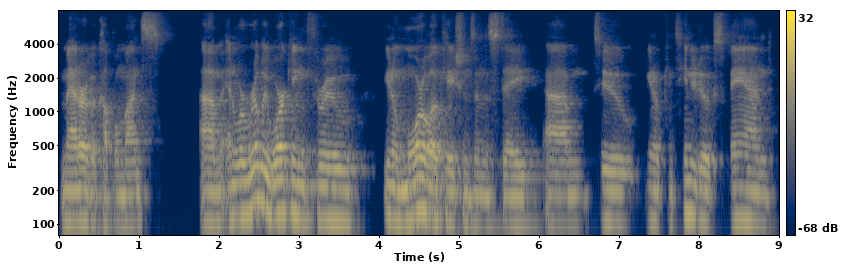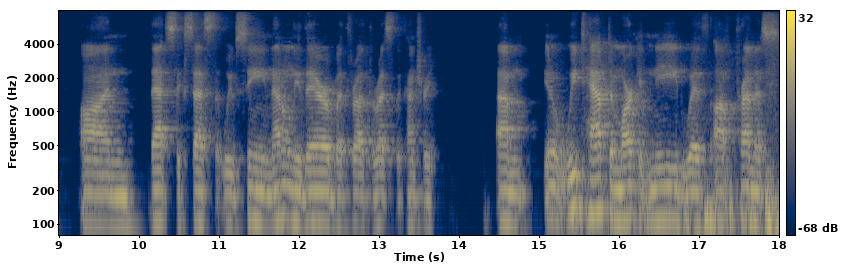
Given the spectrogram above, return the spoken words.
matter of a couple months, um, and we're really working through you know more locations in the state um, to you know continue to expand on that success that we've seen not only there but throughout the rest of the country. Um, you know, we tapped a market need with off-premise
